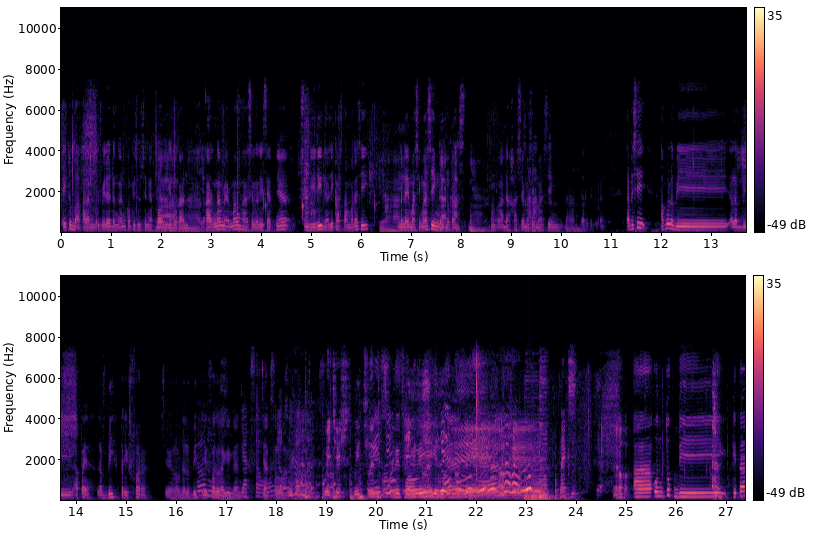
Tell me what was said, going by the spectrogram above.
itu bakalan berbeda dengan kopi susu sinetron Ya, gitu kan. benar. Karena memang hasil risetnya sendiri dari customernya sih ya kedai masing-masing gitu kan. khasnya Mm, ada khasnya Karakter. masing-masing karakter gitu kan. Tapi sih aku lebih lebih apa ya? Lebih prefer. Cila udah lebih prefer lagi kan. Jaksel. Jaksel banget. which is? Which is Which is- literally gitu kan. oke next. Eh, untuk di kita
